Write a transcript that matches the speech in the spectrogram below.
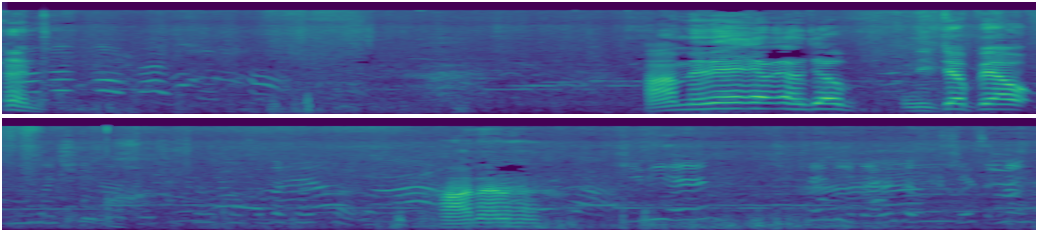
好，妹妹要要就你就不要。好的。今天，今天你把那个鞋子弄好。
